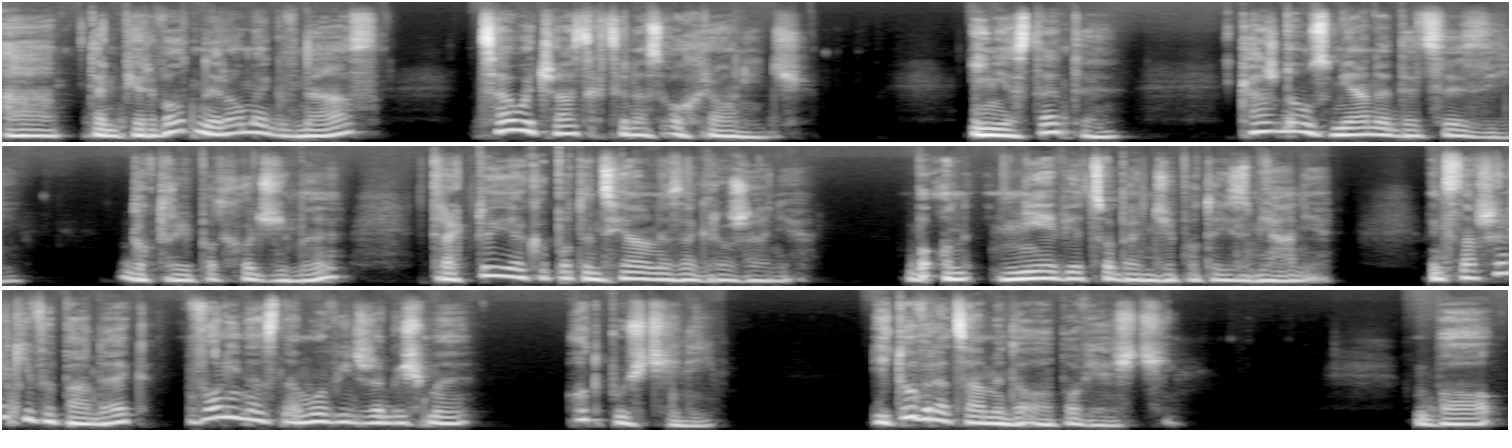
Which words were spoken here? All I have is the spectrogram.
a ten pierwotny Romek w nas cały czas chce nas ochronić. I niestety każdą zmianę decyzji, do której podchodzimy, traktuje jako potencjalne zagrożenie, bo on nie wie, co będzie po tej zmianie. Więc na wszelki wypadek woli nas namówić, żebyśmy odpuścili. I tu wracamy do opowieści. Bo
